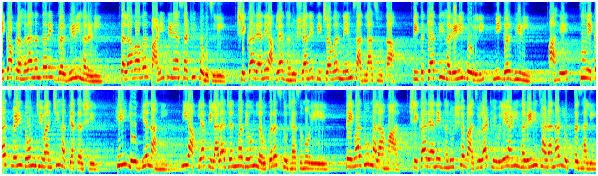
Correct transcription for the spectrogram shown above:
एका प्रहरानंतर एक गर्भिणी हरणी तलावावर पाणी पिण्यासाठी पोहोचली. शिकाऱ्याने आपल्या धनुष्याने तिच्यावर नेम साधलाच होता. तितक्यात ती हरिणी बोलली मी गर्भिणी आहे. तू एकाच वेळी दोन जीवांची हत्या करशील. हे योग्य नाही. मी आपल्या पिलाला जन्म देऊन लवकरच तुझ्यासमोर येईल. तेव्हा तू मला मार. शिकाऱ्याने धनुष्य बाजूला ठेवले आणि हरिणी झाडांना लुप्त झाली.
